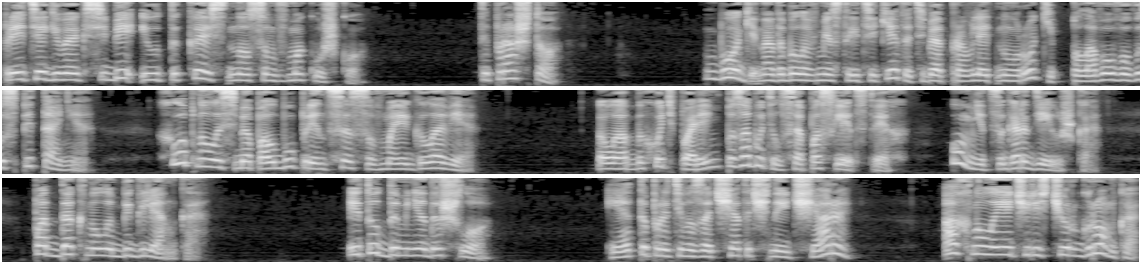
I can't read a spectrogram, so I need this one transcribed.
притягивая к себе и утыкаясь носом в макушку. «Ты про что?» «Боги, надо было вместо этикета тебя отправлять на уроки полового воспитания». Хлопнула себя по лбу принцесса в моей голове. Ладно, хоть парень позаботился о последствиях. Умница, Гордеюшка!» — поддакнула беглянка. И тут до меня дошло. «Это противозачаточные чары?» Ахнула я чересчур громко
